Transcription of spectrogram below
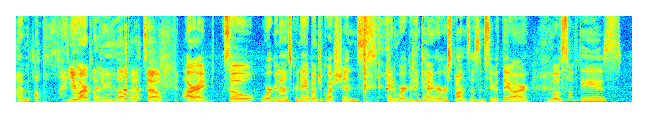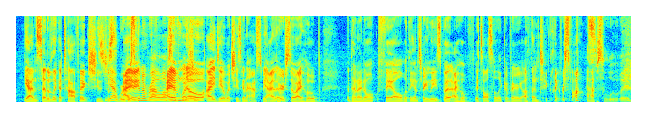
I'm a planner. You are a planner. You love that. So, All right. Um, So we're gonna ask Renee a bunch of questions, and we're gonna get her responses and see what they are. Most of these, yeah, instead of like a topic, she's just. yeah, we're just I- gonna rattle off. I have questions. no idea what she's going to ask me either. So I hope that I don't fail with answering these, but I hope it's also like a very authentic like response. Absolutely.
